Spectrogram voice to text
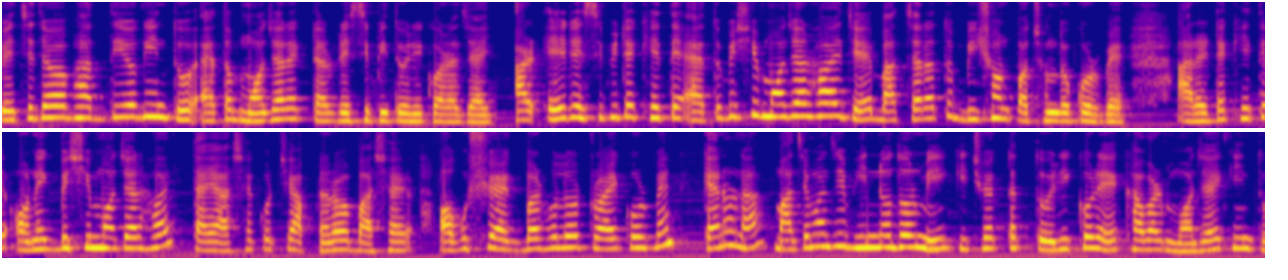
বেঁচে যাওয়া ভাত দিয়েও কিন্তু এত মজার একটা রেসিপি তৈরি করা যায়। আর এই রেসিপিটা খেতে এত বেশি মজার হয় যে বাচ্চারা তো ভীষণ পছন্দ করবে। আর এটা খেতে অনেক বেশি মজার হয়, তাই আশা করছি আপনারাও বাসায় অবশ্যই একবার হলেও ট্রাই করবেন। কেননা মাঝে মাঝে ভিন্নধর্মী কিছু একটা তৈরি করে খাবার মজাই কিন্তু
